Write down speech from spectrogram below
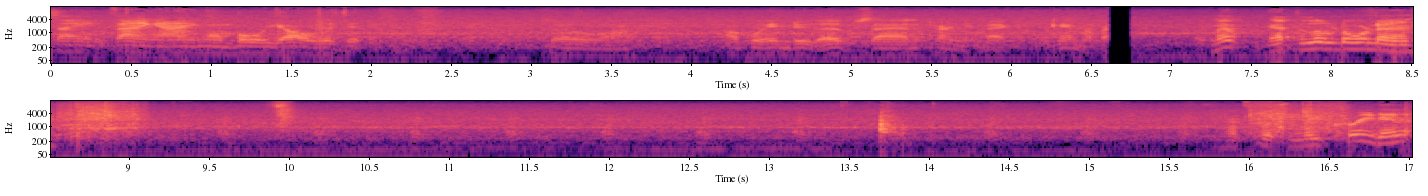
same thing. I ain't gonna bore y'all with it. So uh, I'll go ahead and do the other side and turn it back, camera back. Well, got the little door done. Have to put some new Crete in it.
